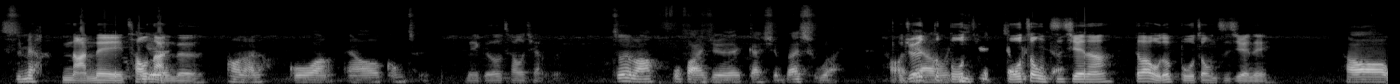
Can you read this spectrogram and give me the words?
十秒。难呢、欸，超难的。好难啊。国王，然后工程，每个都超强的，真的吗？我反而觉得该选不太出来。好，我觉得都伯伯仲之间啊，对啊，我都伯仲之间呢。好，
